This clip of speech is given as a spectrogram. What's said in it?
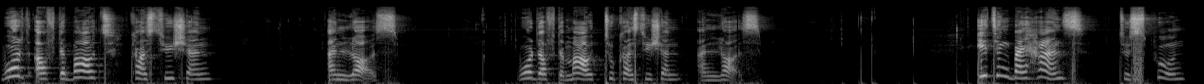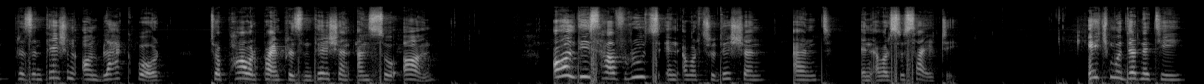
word of the mouth constitution and laws. Word of the mouth to constitution and laws. Eating by hands to spoon, presentation on blackboard to a PowerPoint presentation, and so on. All these have roots in our tradition and in our society. Each modernity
